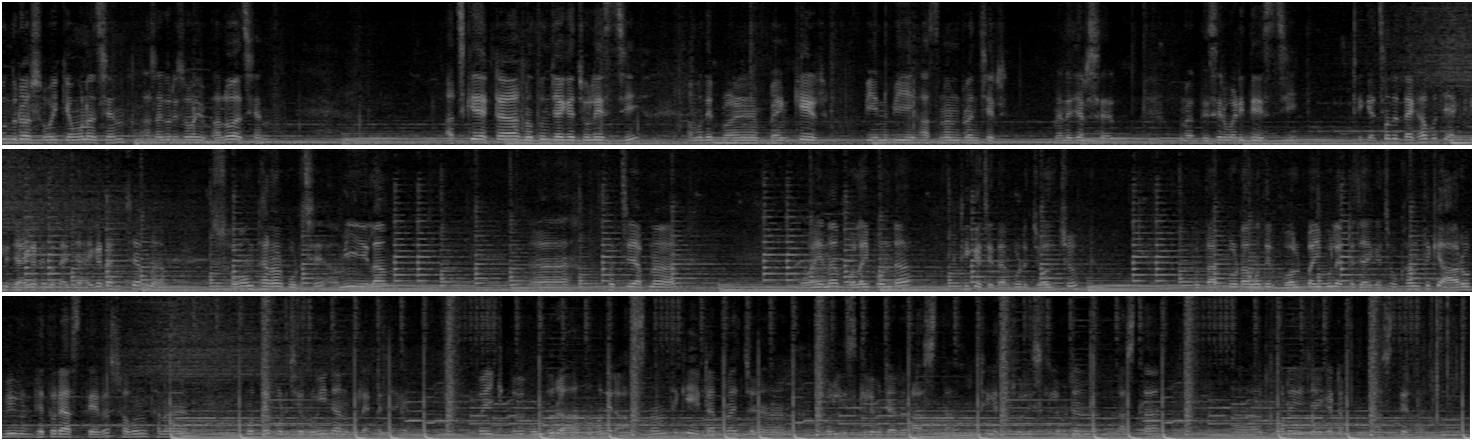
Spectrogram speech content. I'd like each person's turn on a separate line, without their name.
বন্ধুরা, সবাই কেমন আছেন? আশা করি সবাই ভালো আছেন। আজকে একটা নতুন জায়গায় চলে এসেছি। আমাদের ব্যাংকের পিএনবি আসনান ব্রাঞ্চের ম্যানেজার স্যার, ওনার দেশের বাড়িতে এসেছি। ঠিক আছে আমাদের দেখাবো যে অ্যাকচুয়ালি জায়গাটা কোথায়। জায়গাটা হচ্ছে আপনার সবং থানার পড়ছে। আমি এলাম হচ্ছে আপনার ময়না বলাইপন্ডা। ঠিক আছে, তারপরে জলচোক। তারপর আমাদের বলপাই বলে একটা জায়গা আছে, ওখান থেকে আরও ভেতরে আসতে হবে। সবং থানার মধ্যে পড়ছে রুইনান বলে একটা জায়গা। তো এই বন্ধুরা, আমাদের আসনাম থেকে এটা প্রায় চল্লিশ কিলোমিটারের রাস্তা, ঠিক আছে? চল্লিশ কিলোমিটার রাস্তা পরে এই জায়গাটা আসতে হয়।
